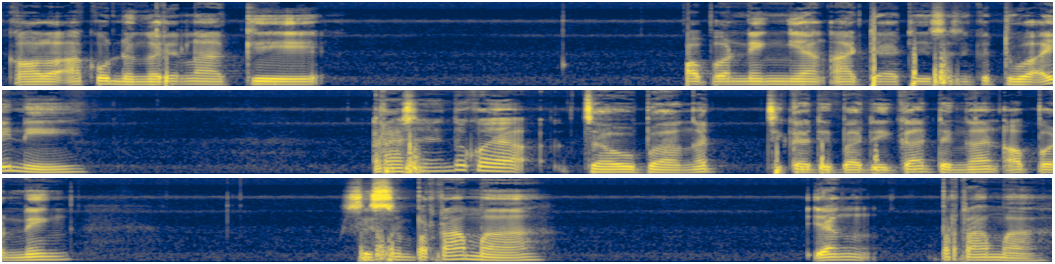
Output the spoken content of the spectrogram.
kalau aku dengerin lagi opening yang ada di season kedua ini rasanya itu kayak jauh banget jika dibandingkan dengan opening season pertama yang pertama.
